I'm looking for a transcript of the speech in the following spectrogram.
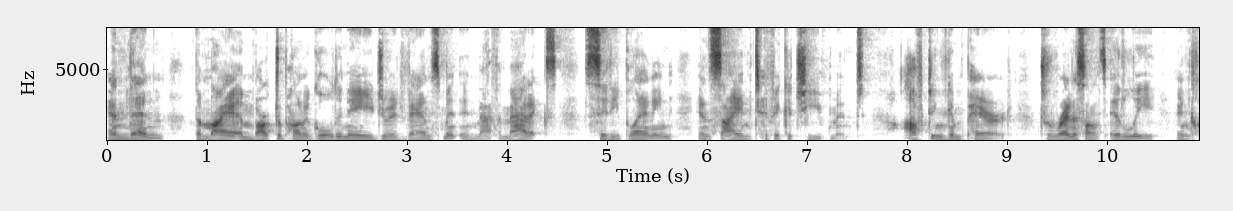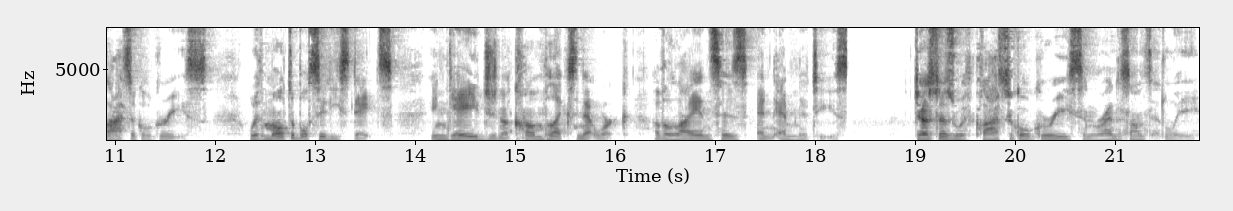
And then the Maya embarked upon a golden age of advancement in mathematics, city planning, and scientific achievement, often compared to Renaissance Italy and classical Greece with multiple city states engaged in a complex network of alliances and enmities. Just as with classical Greece and Renaissance Italy,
